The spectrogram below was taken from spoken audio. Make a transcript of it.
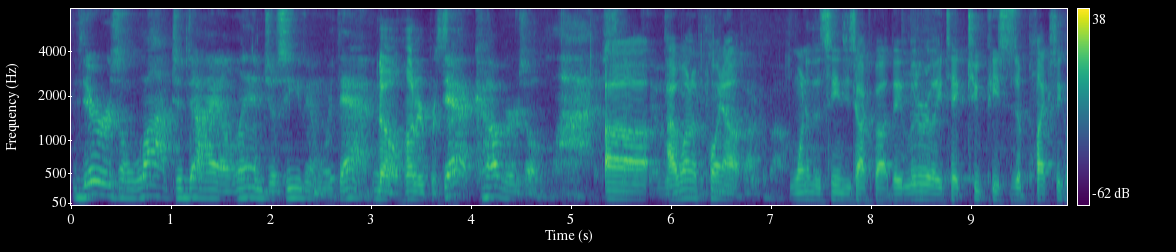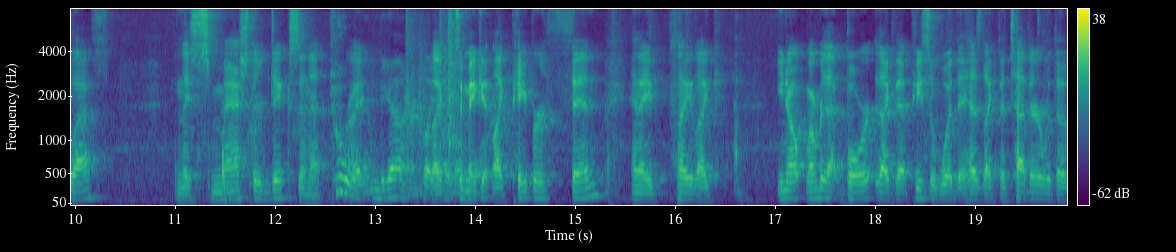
there is a lot to dial in, just even with that. No, hundred percent. That covers a lot of. Uh, that I want to point out one of the scenes you talked about. They literally take two pieces of plexiglass and they smash their dicks in it, Two right? of them together and play like to of make it like paper thin, and they play like, you know, remember that board, like that piece of wood that has like the tether with the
